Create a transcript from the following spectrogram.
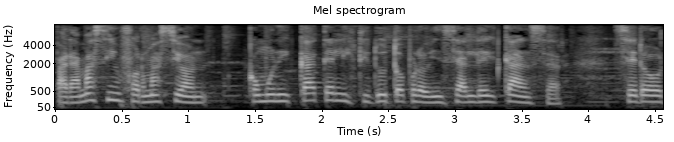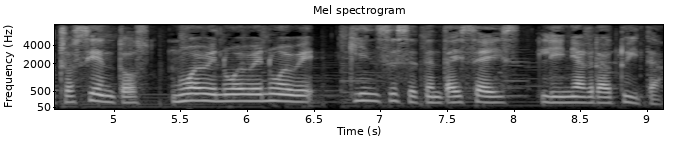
Para más información, comunicate al Instituto Provincial del Cáncer 0800 999 1576, línea gratuita,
